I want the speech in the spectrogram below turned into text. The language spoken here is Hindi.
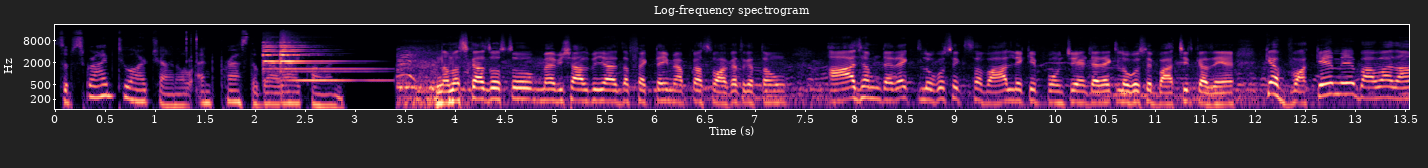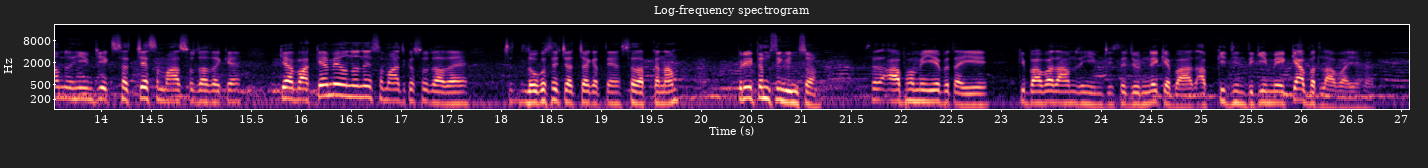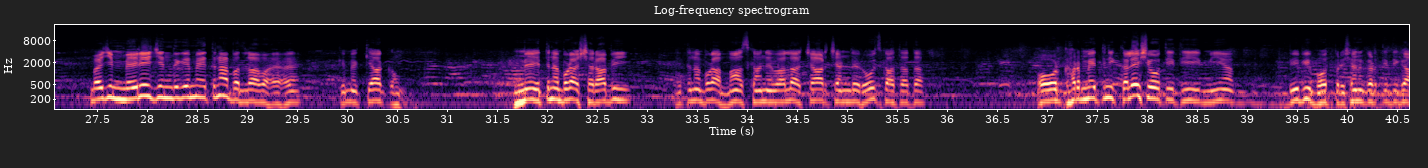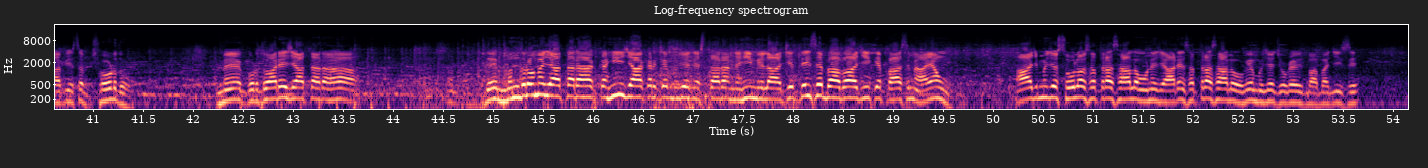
Subscribe to our channel and press the bell icon. नमस्कार दोस्तों मैं विशाल बजाज द फैक्ट में आपका स्वागत करता हूँ। आज हम डायरेक्ट लोगों से एक सवाल लेके पहुँचे हैं डायरेक्ट लोगों से बातचीत कर रहे हैं। क्या वाकई में बाबा राम रहीम जी एक सच्चे समाज सुधारक हैं? क्या वाकई में उन्होंने समाज को सुधारा है? लोगों से चर्चा करते हैं। सर आपका नाम? प्रीतम सिंह इंसा। सर आप हमें ये बताइए कि बाबा राम रहीम जी से जुड़ने के बाद आपकी ज़िंदगी में क्या बदलाव आए हैं? भाई जी, मेरी ज़िंदगी में इतना बदलाव आया है कि मैं क्या कहूँ। मैं इतना बड़ा शराबी, इतना बड़ा मांस खाने वाला, चार चंडे रोज़ खाता था। और घर में इतनी कलेश होती थी, मियाँ बीबी बहुत परेशान करती थी कि आप ये सब छोड़ दो। मैं गुरुद्वारे जाता रहा मंदिरों में जाता रहा, कहीं जा कर के मुझे निस्तारा नहीं मिला। जिस दिन से बाबा जी के पास में आया हूँ आज मुझे 16-17 साल होने जा रहे हैं। 17 साल हो गए मुझे जुड़े इस बाबा जी से।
